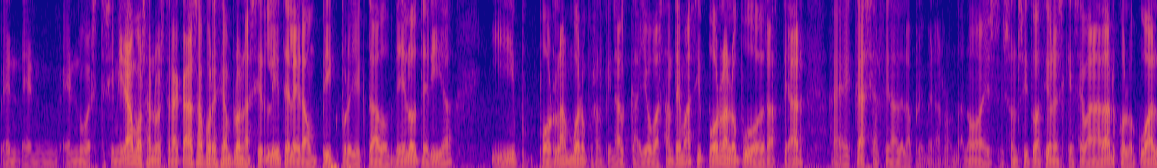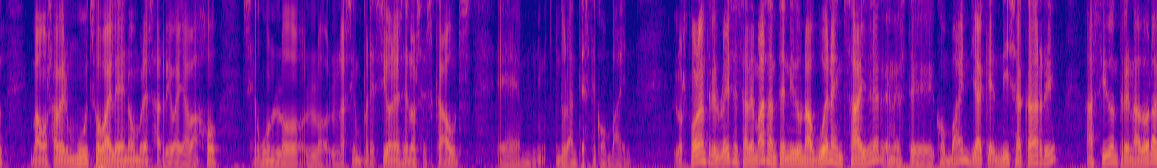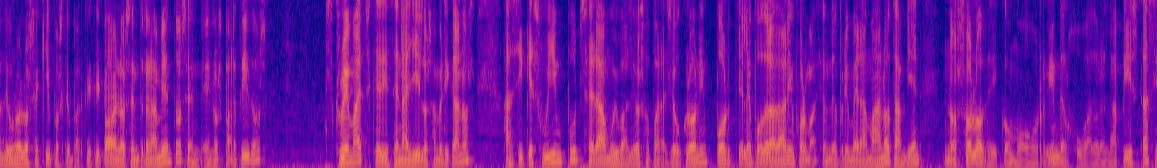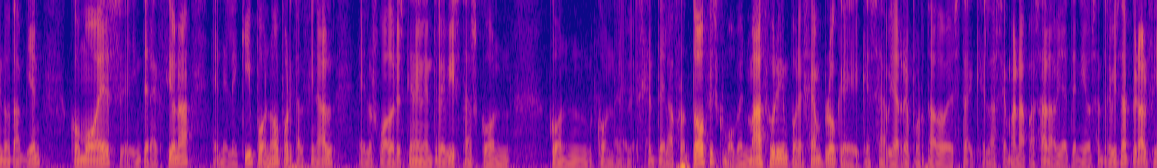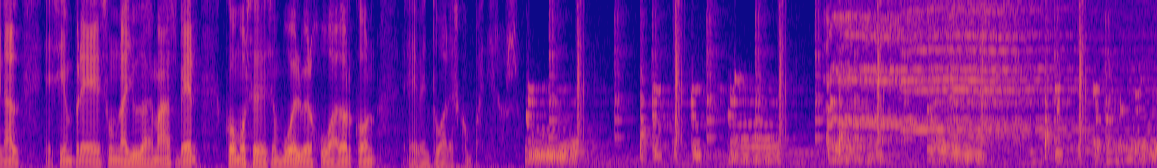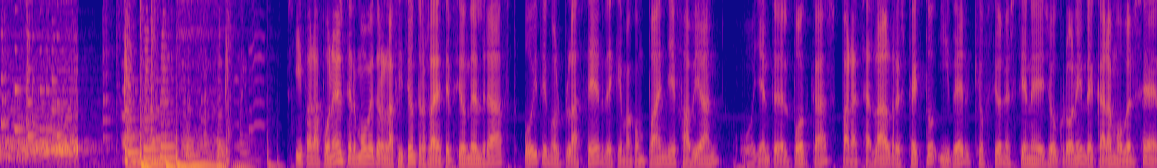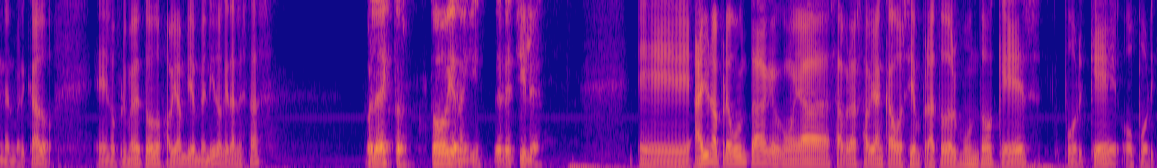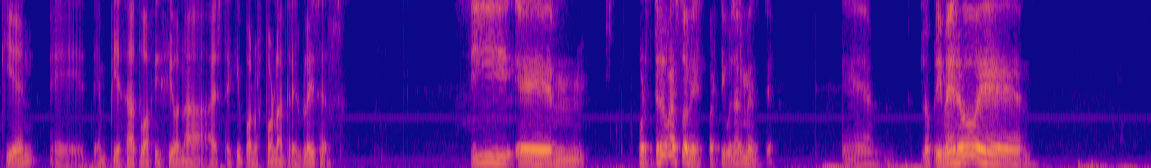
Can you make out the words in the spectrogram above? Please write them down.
en, nuestro, si miramos a nuestra casa, por ejemplo, Nasir Little era un pick proyectado de lotería y Portland, bueno, pues al final cayó bastante más y Portland lo pudo draftear eh, casi al final de la primera ronda, ¿no? Es, son situaciones que se van a dar, con lo cual vamos a ver mucho baile de nombres arriba y abajo según las impresiones de los scouts em, durante este combine. Los Portland Trail Blazers además han tenido una buena insider en este combine, ya que Nisha Curry ha sido entrenadora de uno de los equipos que participaba en los entrenamientos, en, en los partidos, scrimmage que dicen allí los americanos, así que su input será muy valioso para Joe Cronin porque le podrá dar información de primera mano también, no solo de cómo rinde el jugador en la pista, sino también cómo es, eh, interacciona en el equipo, ¿no? Porque al final eh, los jugadores tienen entrevistas con, con, con gente de la front office, como Ben Mathurin, por ejemplo, que, se había reportado esta, que la semana pasada había tenido esa entrevista, pero al final eh, siempre es una ayuda además ver cómo se desenvuelve el jugador con eventuales compañeros. Y para poner el termómetro en la afición tras la decepción del draft, hoy tengo el placer de que me acompañe Fabián, oyente del podcast, para charlar al respecto y ver qué opciones tiene Joe Cronin de cara a moverse en el mercado. Eh, lo primero de todo, Fabián, bienvenido, ¿qué tal estás? Hola Héctor, todo bien aquí, desde Chile. Eh, hay una pregunta que, como ya sabrás, Fabián, cago siempre a todo el mundo, que es ¿por qué o por quién eh, empieza tu afición a, este equipo, a los Portland Trail Blazers? Sí, em, por tres razones particularmente. Em, lo primero, em,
